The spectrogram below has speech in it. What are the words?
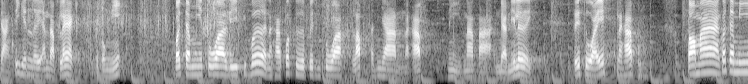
อย่างที่เห็นเลยอันดับแรกตรงนี้ ก็จะมีตัว receiver นะครับ ก็คือเป็นตัวรับสัญญาณนะครับ นี่หน้าตาแบบนี้เลย สวยๆนะครับ ต่อมาก็จะมี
